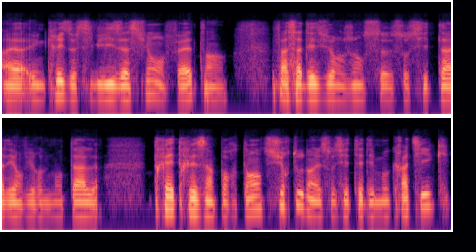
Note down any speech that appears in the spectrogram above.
à une crise de civilisation, en fait, hein, face à des urgences sociétales et environnementales très très importante, surtout dans les sociétés démocratiques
